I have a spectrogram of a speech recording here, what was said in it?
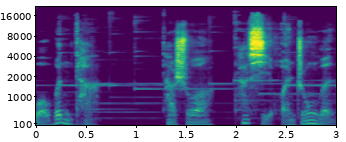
我问他，他说他喜欢中文。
